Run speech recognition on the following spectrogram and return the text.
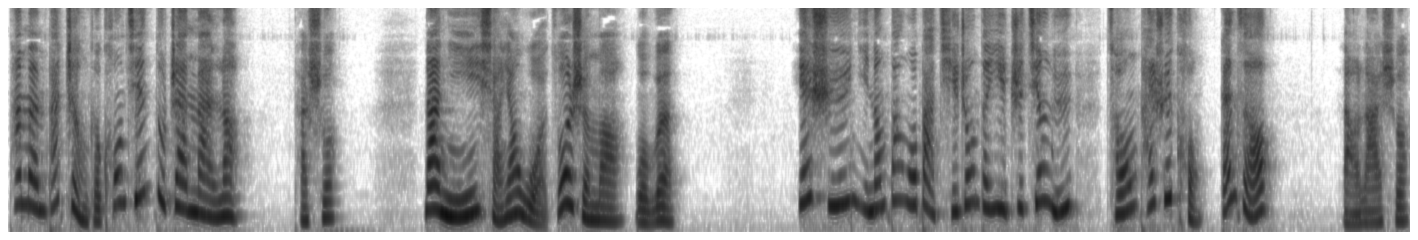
它们把整个空间都占满了。他说：“那你想要我做什么？”我问。“也许你能帮我把其中的一只鲸鱼从排水孔赶走。”劳拉说。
